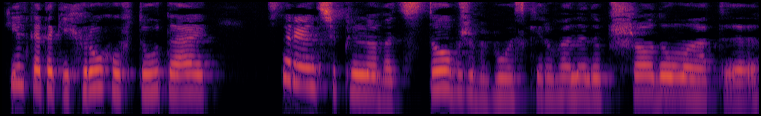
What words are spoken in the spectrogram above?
Kilka takich ruchów tutaj, starając się pilnować stóp, żeby były skierowane do przodu maty.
